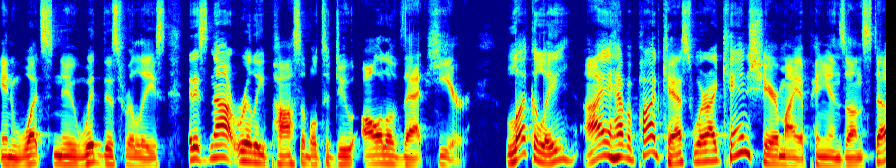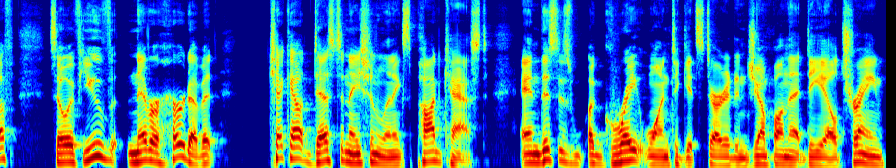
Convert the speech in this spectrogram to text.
in what's new with this release that it's not really possible to do all of that here. Luckily, I have a podcast where I can share my opinions on stuff. So if you've never heard of it, check out Destination Linux podcast. And this is a great one to get started and jump on that DL train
